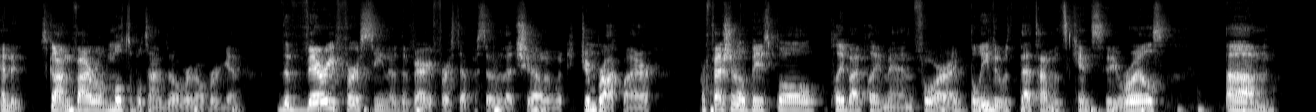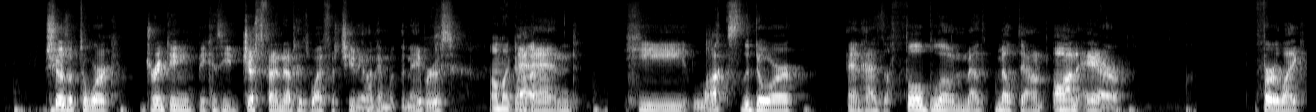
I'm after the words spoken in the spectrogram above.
and it's gone viral multiple times over and over again. The very first scene of the very first episode of that show, in which Jim Brockmire, professional baseball play-by-play man for, I believe it was that time it was Kansas City Royals, um, shows up to work drinking because he just found out his wife was cheating on him with the neighbors Oh my god. and he locks the door and has a full blown melt- meltdown on air for like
